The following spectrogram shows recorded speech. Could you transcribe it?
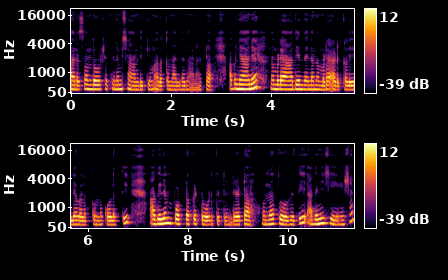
മനസ്സന്തോഷത്തിനും ശാന്തിക്കും അതൊക്കെ നല്ലതാണ് കേട്ടോ. അപ്പോൾ ഞാൻ നമ്മുടെ ആദ്യം തന്നെ നമ്മുടെ അടുക്കളയിലെ വിളക്കൊന്ന് കൊളുത്തി അതിലും പൊട്ടൊക്കെ ഇട്ട് കൊടുത്തിട്ടുണ്ട് കേട്ടോ. ഒന്ന് തൊഴുതി അതിന് ശേഷം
